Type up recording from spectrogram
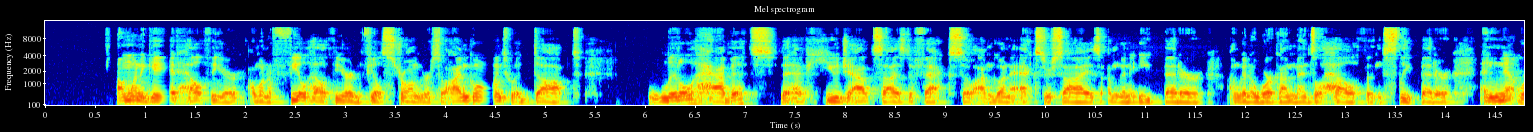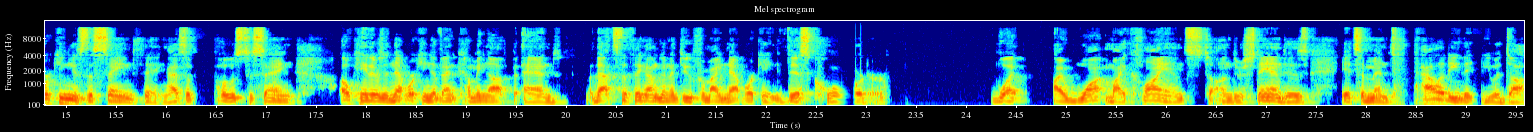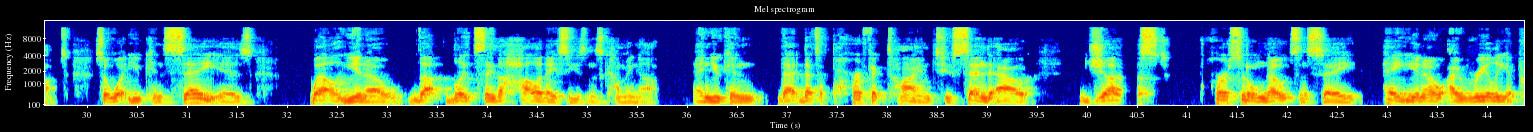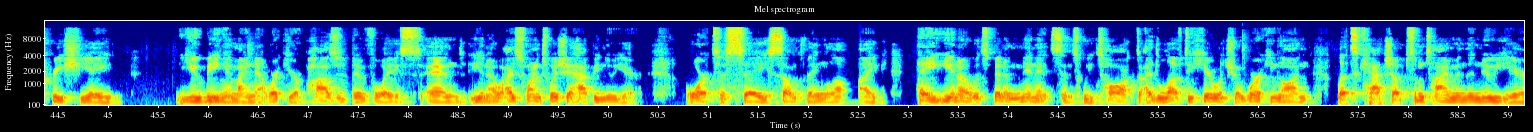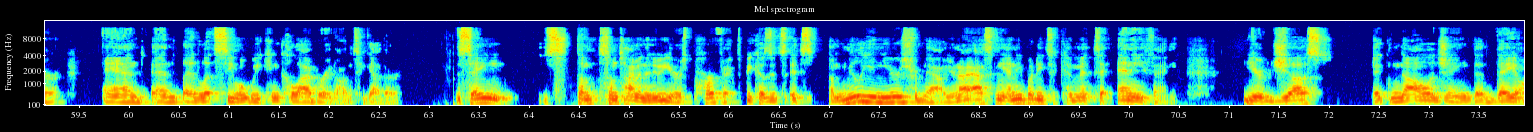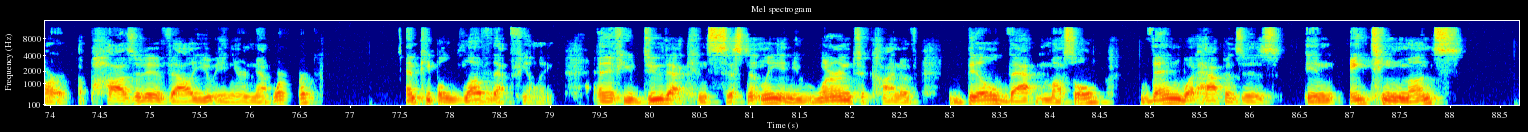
I want to get healthier. I want to feel healthier and feel stronger. So I'm going to adopt little habits that have huge outsized effects. So I'm going to exercise. I'm going to eat better. I'm going to work on mental health and sleep better. And networking is the same thing as opposed to saying, okay, there's a networking event coming up and that's the thing I'm going to do for my networking this quarter. What I want my clients to understand is it's a mentality that you adopt. So what you can say is, well, you know, the let's say the holiday season's coming up and you can that that's a perfect time to send out just personal notes and say, "Hey, you know, I really appreciate you being in my network, you're a positive voice. And, you know, I just wanted to wish you a happy new year. Or to say something like, hey, you know, it's been a minute since we talked. I'd love to hear what you're working on. Let's catch up sometime in the new year and and and let's see what we can collaborate on together. Saying some sometime in the new year is perfect because it's it's a million years from now. You're not asking anybody to commit to anything. You're just acknowledging that they are a positive value in your network. And people love that feeling. And if you do that consistently and you learn to kind of build that muscle, then what happens is in 18 months,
